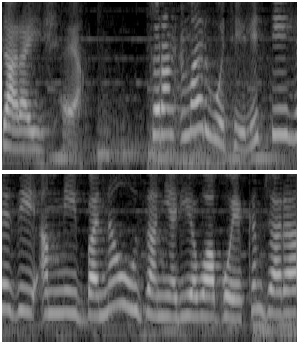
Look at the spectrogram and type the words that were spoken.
داراییش هەیە. سۆران عومەر وتی، لیستی هێزی ئەمنی بە ناو و زانیارییەوە بۆ یەکەم جارە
